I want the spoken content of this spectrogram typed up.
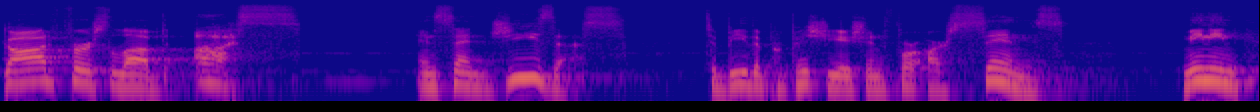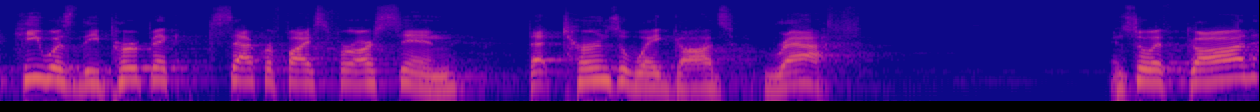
God first loved us and sent Jesus to be the propitiation for our sins, meaning he was the perfect sacrifice for our sin that turns away God's wrath. And so if God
